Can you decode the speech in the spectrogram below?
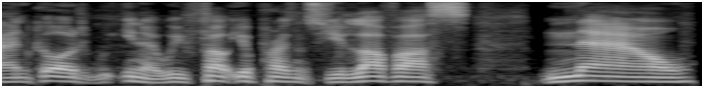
and God, you know, we felt your presence, you love us. Now,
